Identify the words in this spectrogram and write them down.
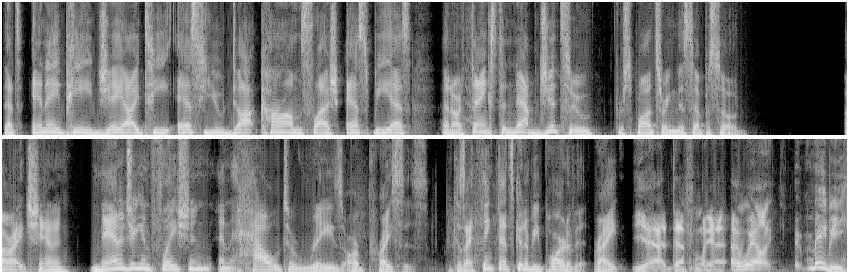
That's N-A-P-J-I-T-S-U dot com slash SBS. And our thanks to Napjitsu for sponsoring this episode. All right, Shannon, managing inflation and how to raise our prices because I think that's going to be part of it, right? Yeah, definitely. I, I, well, maybe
